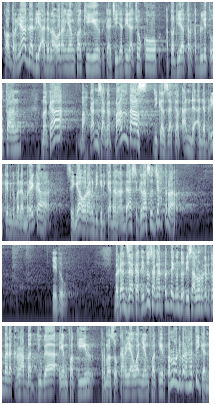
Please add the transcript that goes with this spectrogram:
Kalau ternyata dia adalah orang yang fakir gajinya tidak cukup atau dia terkebelit utang maka bahkan sangat pantas jika zakat anda anda berikan kepada mereka sehingga orang di kiri kanan anda segera sejahtera. Itu. Bahkan zakat itu sangat penting untuk disalurkan kepada kerabat juga yang fakir, termasuk karyawan yang fakir, perlu diperhatikan.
